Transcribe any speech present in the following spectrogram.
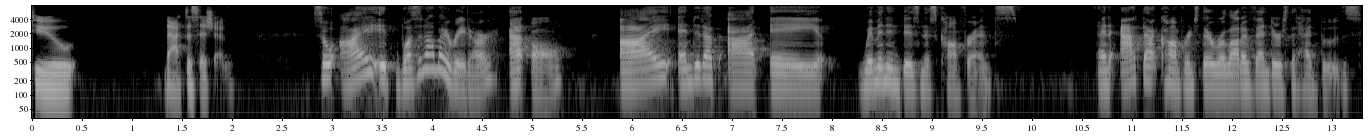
to that decision? So I it wasn't on my radar at all. I ended up at a women in business conference. And at that conference there were a lot of vendors that had booths.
